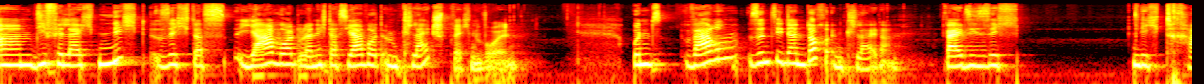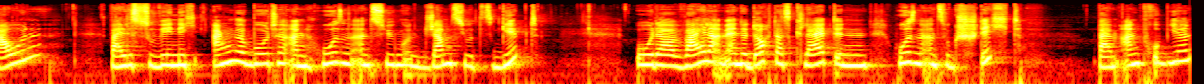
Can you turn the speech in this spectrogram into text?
ähm, die vielleicht nicht sich das Ja-Wort oder nicht das Ja-Wort im Kleid sprechen wollen. Und warum sind sie dann doch in Kleidern? Weil sie sich nicht trauen, weil es zu wenig Angebote an Hosenanzügen und Jumpsuits gibt oder weil am Ende doch das Kleid den Hosenanzug sticht beim Anprobieren.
